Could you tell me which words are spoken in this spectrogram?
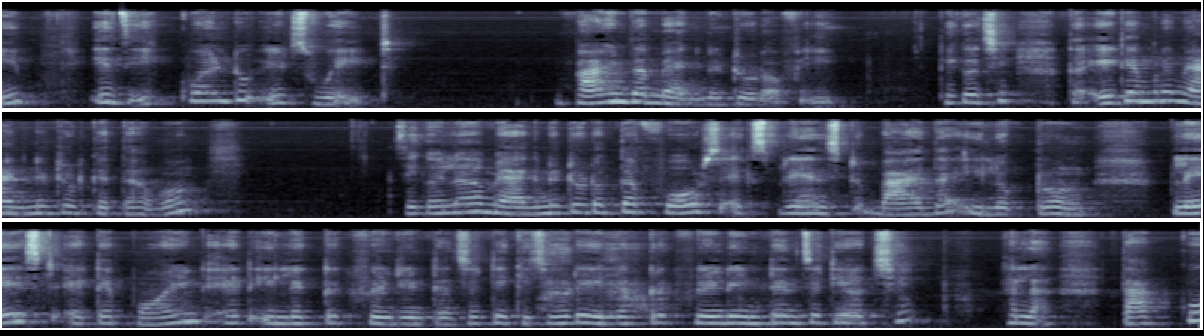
E is equal to its weight find the magnitude of E ঠিক আছে ତ ଏଇଠି ଆମର ମ୍ୟାଗ୍ନିଟ୍ୟୁଡ଼ କେତେ ହେବ ସେ କହିଲା magnitude of the force experienced by the electron placed at a point at electric field intensity କିଛି ଗୋଟେ ଇଲେକ୍ଟ୍ରିକ୍ ଫିଲ୍ଡ ଇଣ୍ଟେନ୍ସିଟି ଅଛି ହେଲା ତାକୁ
